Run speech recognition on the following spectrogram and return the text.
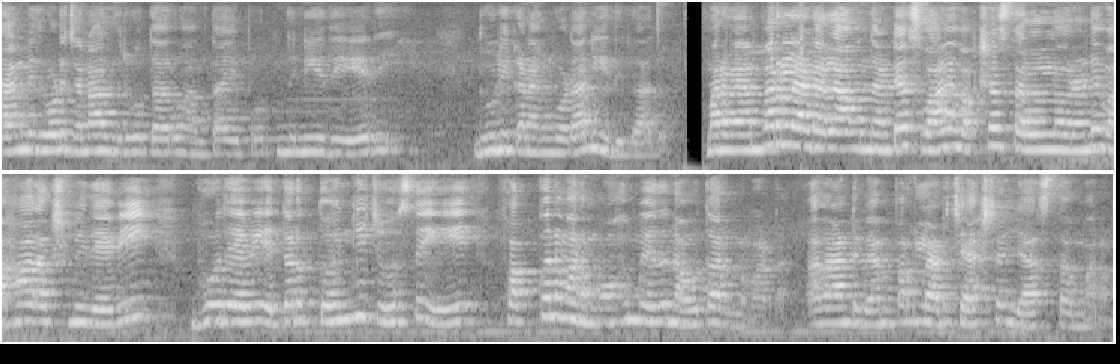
దాని మీద కూడా జనాలు తిరుగుతారు అంతా అయిపోతుంది. నీది ఏది? ధూళికణం కూడా నీది కాదు. మన వెంపర్లాడ ఎలా ఉందంటే స్వామి వక్షస్థలంలో నుండి మహాలక్ష్మీదేవి భూదేవి ఇద్దరు తొంగి చూసి ఫక్కున మన మొహం మీద నవ్వుతారనమాట అలాంటి వెంపర్లాడ చేష్టలు చేస్తాం మనం.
